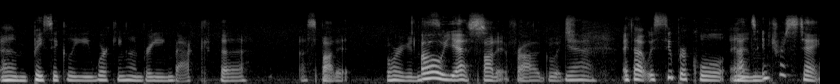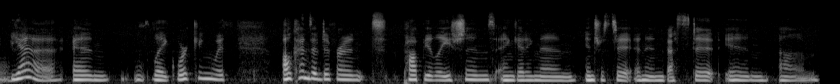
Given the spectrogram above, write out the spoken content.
um, basically working on bringing back the uh, spotted Oregon Oh, yes. spotted frog, which Yeah. I thought was super cool. And That's interesting. Yeah, and like working with all kinds of different populations and getting them interested and invested in um,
